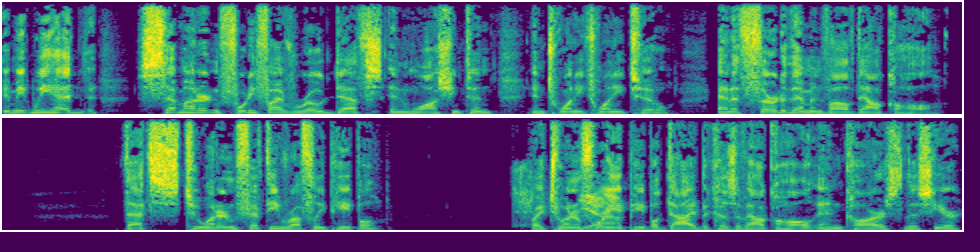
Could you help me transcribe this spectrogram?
I mean, we had 745 road deaths in Washington in 2022, and a third of them involved alcohol. That's 250 roughly people, right? 248 Yeah. people died because of alcohol in cars this year,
